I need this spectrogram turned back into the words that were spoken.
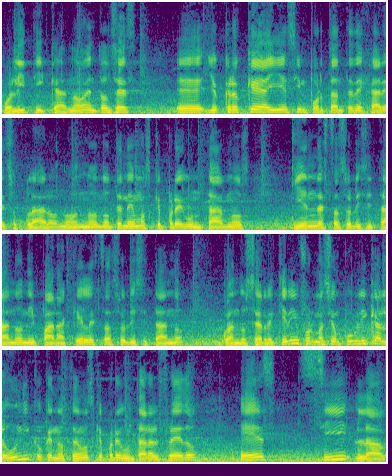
política, ¿no? Entonces, eh, yo creo que ahí es importante dejar eso claro, ¿no? ¿no? No tenemos que preguntarnos quién la está solicitando ni para qué la está solicitando. Cuando se requiere información pública, lo único que nos tenemos que preguntar, Alfredo, es si la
